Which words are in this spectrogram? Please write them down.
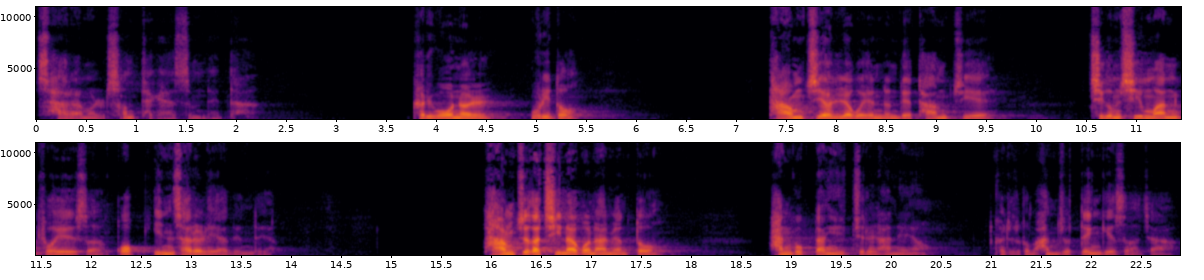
사람을 선택했습니다. 그리고 오늘 우리도 다음 주에 하려고 했는데 다음 주에 지금 심한 교회에서 꼭 인사를 해야 된대요. 다음 주가 지나고 나면 또 한국 땅에 있지를 않아요. 그래서 그럼 한 주 땡겨서 하자.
